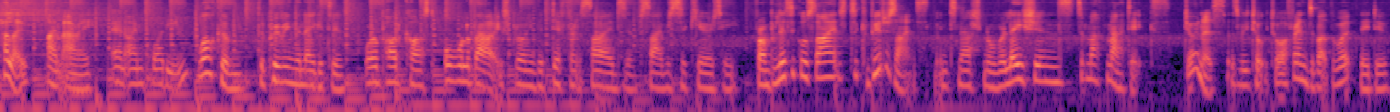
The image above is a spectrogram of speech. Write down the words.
Hello, I'm Ari. And I'm Claudine. Welcome to Proving the Negative. We're a podcast all about exploring the different sides of cybersecurity, from political science to computer science, international relations to mathematics. Join us as we talk to our friends about the work they do.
